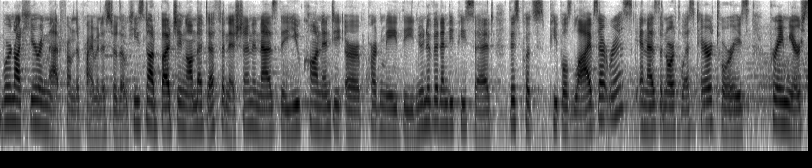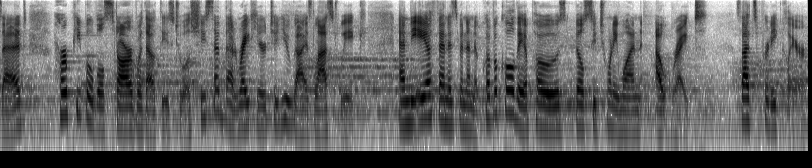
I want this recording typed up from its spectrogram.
we're not hearing that from the Prime Minister, though. He's not budging on that definition. And as the Yukon ND, or pardon me, the Nunavut NDP said, this puts people's lives at risk. And as the Northwest Territories Premier said, her people will starve without these tools. She said that right here to you guys last week. And the AFN has been unequivocal. They oppose Bill C 21 outright. So that's pretty clear.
